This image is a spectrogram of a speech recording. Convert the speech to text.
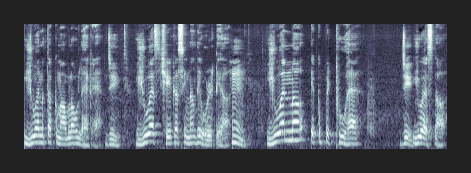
ਯੂਐਨ ਤੱਕ ਮਾਮਲਾ ਉਹ ਲੈ ਗਿਆ ਜੀ। ਯੂਐਸ ਛੇਕ ਹਸੀਨਾ ਦੇ ਉਲਟ ਆ। ਹੂੰ। ਯੂਐਨ ਇੱਕ ਪਿੱਠੂ ਹੈ ਜੀ। ਯੂਐਸ ਦਾ।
